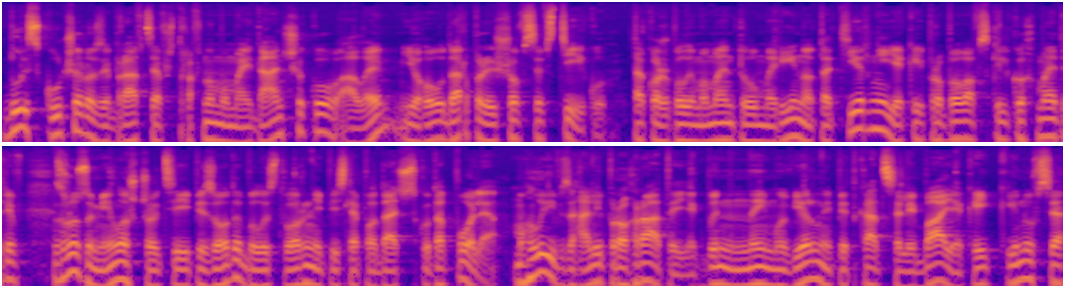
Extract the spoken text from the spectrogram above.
блискуче розібрався в штраф штрафному майданчику, але його удар перейшовся в стійку. Також були моменти у Меріно та Тірні, який пробивав з кількох метрів. Зрозуміло, що ці епізоди були створені після подач з кута поля. Могли й взагалі програти, якби не неймовірний підкат Саліба, який кинувся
